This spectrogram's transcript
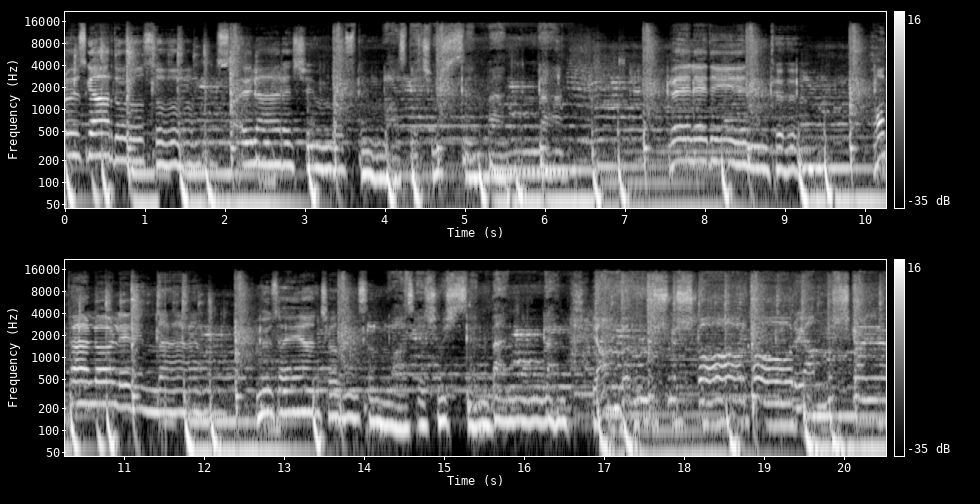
Rüzgar durulsun Söyler eşim dostum Vazgeçmişsin benden. Belediyenin tüm Hoparlörlerinden. Müzeyyen çalınsın Vazgeçmişsin benden. Yandım düşmüş kor kor Yanmış gönlüm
